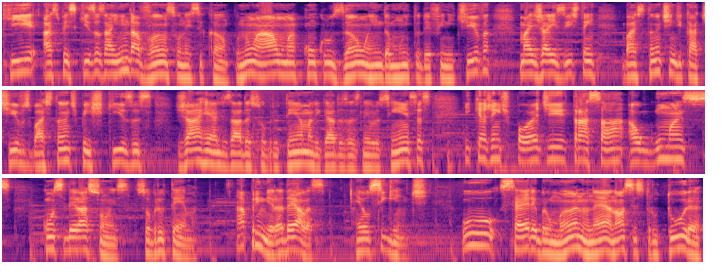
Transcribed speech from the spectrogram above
que as pesquisas ainda avançam nesse campo. Não há uma conclusão ainda muito definitiva, mas já existem bastante indicativos, bastante pesquisas já realizadas sobre o tema, ligadas às neurociências, e que a gente pode traçar algumas considerações sobre o tema. A primeira delas é o seguinte: o cérebro humano, né, a nossa estrutura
